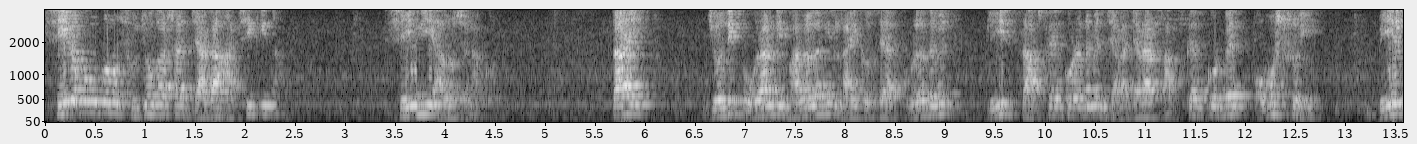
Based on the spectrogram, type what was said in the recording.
সেই রকম কোনো সুযোগ আসার জায়গা আছে কি না? সেই নিয়ে আলোচনা করব তাই যদি প্রোগ্রামটি ভালো লাগে লাইক ও শেয়ার করে দেবেন। প্লিজ সাবস্ক্রাইব করে নেবেন। যারা যারা সাবস্ক্রাইব করবেন, অবশ্যই বেল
